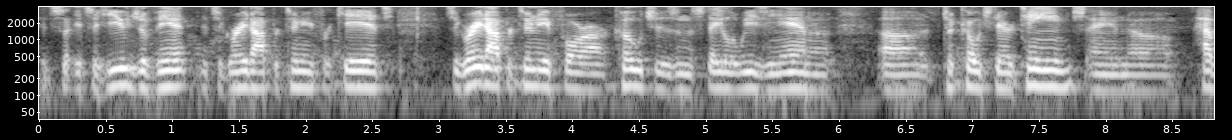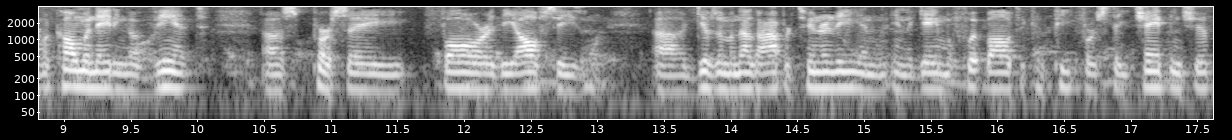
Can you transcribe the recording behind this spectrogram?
It's it's a huge event. It's a great opportunity for kids. It's a great opportunity for our coaches in the state of Louisiana to coach their teams and have a culminating event uh, per se for the off season. Uh, gives them another opportunity in, in the game of football to compete for a state championship,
